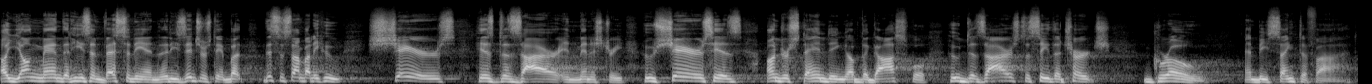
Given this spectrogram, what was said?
a young man that he's invested in, that he's interested in, but this is somebody who shares his desire in ministry, who shares his understanding of the gospel, who desires to see the church grow and be sanctified.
